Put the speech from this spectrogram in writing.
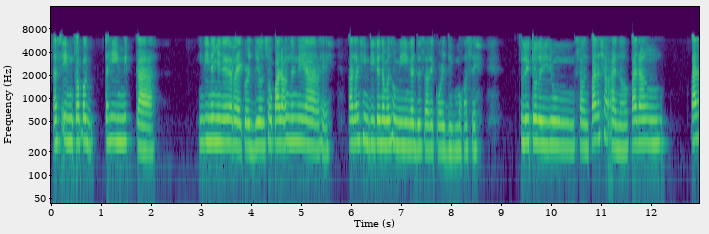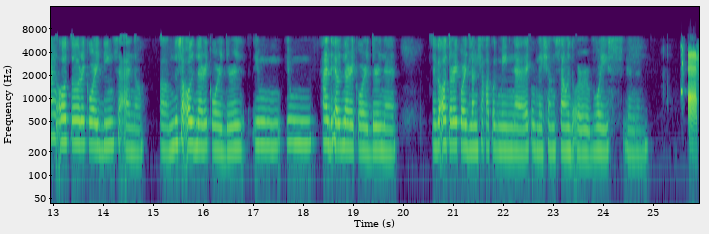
As in, kapag tahimik ka, hindi na niya nire-record yun. So, parang ang nangyayari, parang hindi ka naman humihinga doon sa recording mo kasi tuloy-tuloy yung sound. Para siyang ano, parang, parang auto-recording sa ano, um, doon sa old na recorder, yung, yung handheld na recorder na nag-auto-record lang siya kapag may na-recognize siyang sound or voice, ganun. Off.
